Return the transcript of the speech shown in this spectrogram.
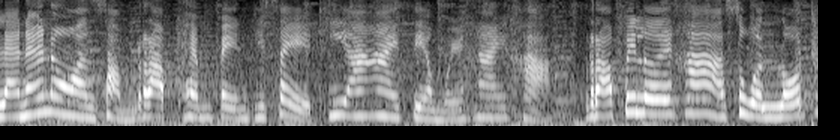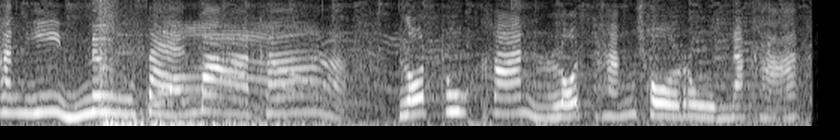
และแน่นอนสำหรับแคมเปญพิเศษที่อาไอเตรียมไว้ให้ค่ะ รับไปเลยค่ะ ส่วนลดทันที1 0 0 0 0แสนบาทค่ะ ลดทุกคันลดทั้งโชว์รูมนะคะ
